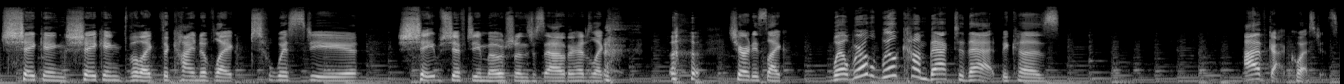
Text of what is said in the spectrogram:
shaking, shaking the like the kind of like twisty, shape shifty motions just out of their heads. Like Charity's like, well, we'll we'll come back to that because I've got questions,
